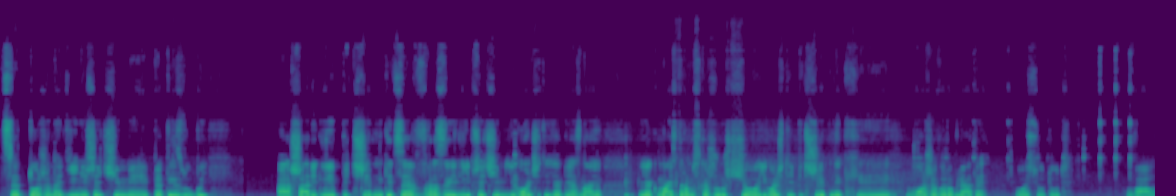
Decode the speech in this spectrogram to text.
це теж надійніше, ніж 5 зубий. А шарикові підшипники це в рази ліпше, ніж ігольчатий. Як я знаю, як майстрам скажу, що ігольчатий підшипник е, може виробляти ось отут вал.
